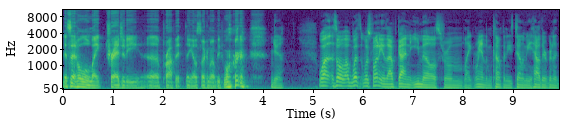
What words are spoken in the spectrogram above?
it's that whole like tragedy uh, profit thing I was talking about before. yeah. Well, so uh, what's what's funny is I've gotten emails from like random companies telling me how they're gonna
